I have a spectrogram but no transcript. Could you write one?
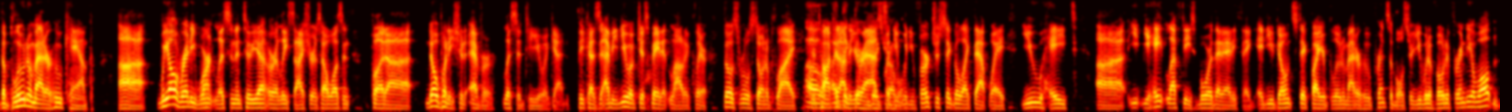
the blue no matter who camp uh, we already weren't listening to you, or at least I sure as hell wasn't. But uh, nobody should ever listen to you again because I mean you have just made it loud and clear. Those rules don't apply. You're oh, talking out of your ass when you when you virtue signal like that way. You hate uh you, you, hate lefties more than anything, and you don't stick by your blue no matter who principles, or you would have voted for India Walton.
